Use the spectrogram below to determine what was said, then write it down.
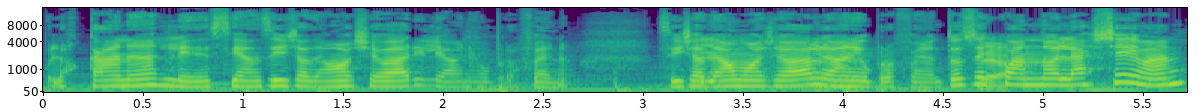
los canas le decían, sí, ya te vamos a llevar y le daban ibuprofeno. Sí, ya te vamos a llevar, le daban ibuprofeno. Entonces O sea- cuando la llevan,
